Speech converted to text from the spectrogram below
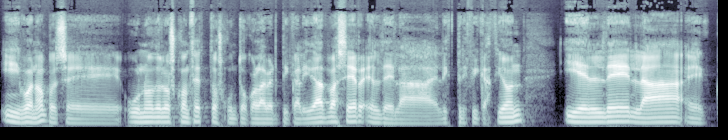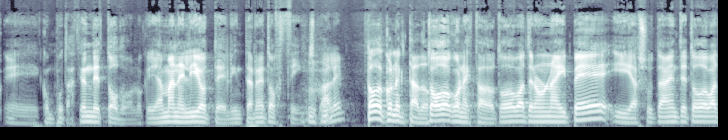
Y bueno, pues eh, uno de los conceptos junto con la verticalidad va a ser el de la electrificación y el de la eh, eh, computación de todo, lo que llaman el IoT, el Internet of Things, ¿vale? Todo conectado. Todo conectado, todo va a tener una IP y absolutamente todo va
